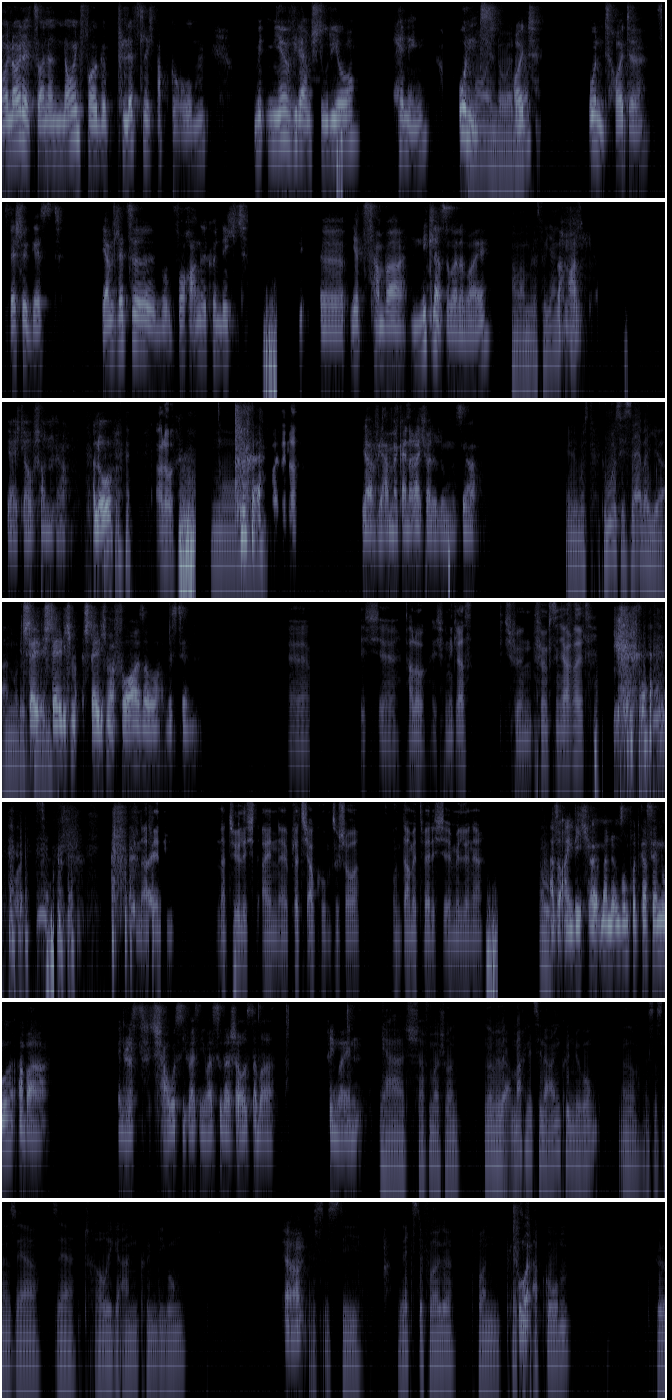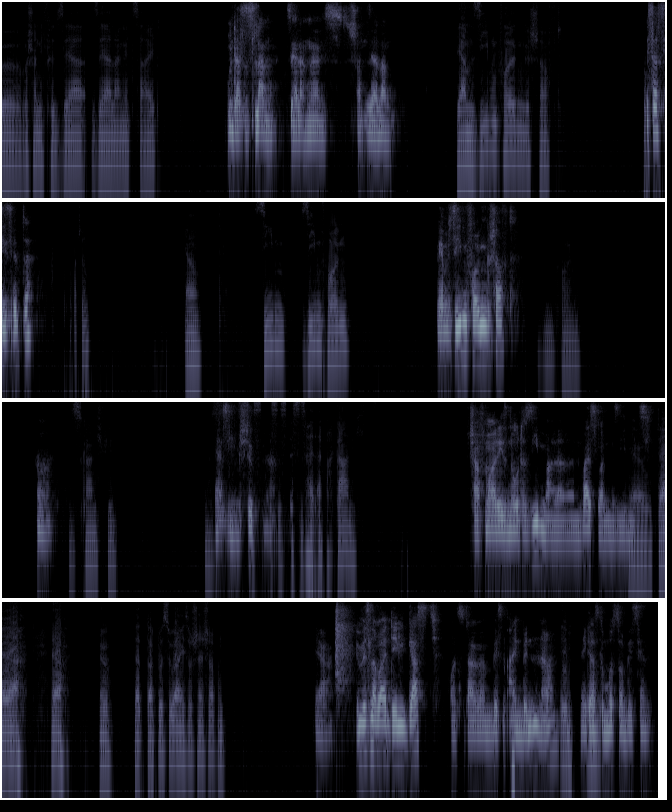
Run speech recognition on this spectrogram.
Moin Leute, zu einer neuen Folge plötzlich abgehoben. Mit mir wieder im Studio Henning und Moin, Leute. heute und heute Special Guest. Wir haben es letzte Woche angekündigt. Äh, jetzt haben wir Niklas sogar dabei. Haben wir das wirklich Sag mal. Ja, ich glaube schon, ja. Hallo? Hallo. Ja, wir haben ja keine Reichweite, du musst ja. Nee, du, musst, du musst dich selber hier Stell, anmoderieren. stell, dich, mal- stell dich mal vor, so ein bisschen. Äh, ich, äh, hallo, ich bin Niklas. Ich bin 15 Jahre alt. bin ein, natürlich ein äh, plötzlich abgehoben Zuschauer. Und damit werde ich äh, Millionär. Oh, Also eigentlich hört man in unserem Podcast ja nur, aber wenn du das schaust, ich weiß nicht, was du da schaust, aber kriegen wir hin. ja, das schaffen wir schon. Also, wir machen jetzt hier eine Ankündigung. Also, es ist eine sehr, sehr traurige Ankündigung. Ja. Es ist die letzte Folge von Plötzlich Vor- abgehoben. Für wahrscheinlich für sehr, sehr lange Zeit. Und das ist lang, sehr lang, ne? ist schon sehr lang. Wir haben sieben Folgen geschafft. Ist das die siebte? Warte. Ja. Sieben, sieben Folgen. Wir haben sieben Folgen geschafft. Sieben Folgen. Ah, Das ist gar nicht viel. Es Ja, ist- sieben es Stück, Ist, ja. es, ist, es ist halt einfach gar nichts. schaffen wir diese Note sieben, Alter, dann weißt du, was eine sieben Ja, ist. ja, ja, ja. ja. Das, das wirst du gar nicht so schnell schaffen. Ja. Wir müssen aber den Gast heutzutage ein bisschen einbinden, ne? Eben. Niklas, eben. du musst so ein bisschen.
